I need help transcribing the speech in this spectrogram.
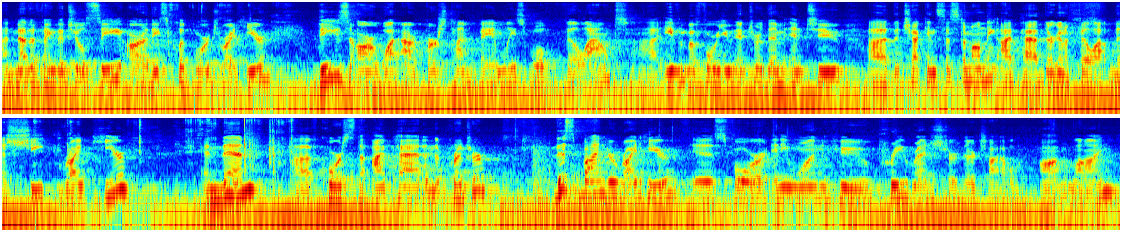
Another thing that you'll see are these clipboards right here. These are what our first time families will fill out. Uh, even before you enter them into uh, the check-in system on the iPad, they're gonna fill out this sheet right here. And then, uh, of course, the iPad and the printer. This binder right here is for anyone who pre-registered their child online,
